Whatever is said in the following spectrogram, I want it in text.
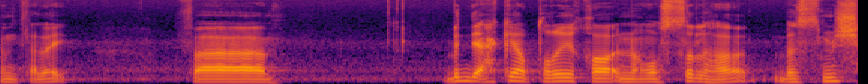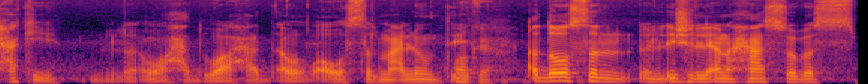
فهمت علي؟ ف بدي أحكيها بطريقة إنه أوصلها بس مش حكي واحد واحد أو أوصل معلومتي أوكي قد أوصل الإشي اللي أنا حاسه بس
